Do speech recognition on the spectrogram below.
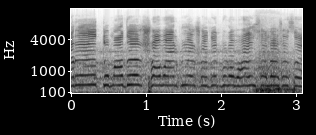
আরে তোমাদের সবার প্রিয় স্বতন্ত্র ভাই চলে এসেছে।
